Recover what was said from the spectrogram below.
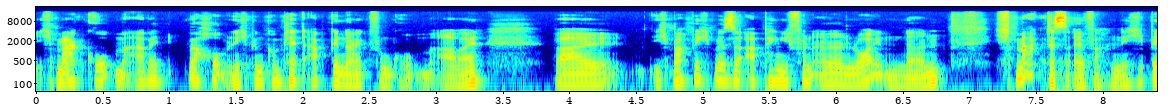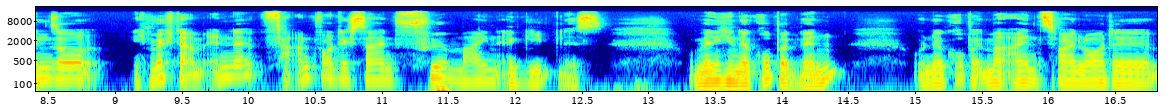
ich mag Gruppenarbeit überhaupt nicht. Ich bin komplett abgeneigt von Gruppenarbeit, weil ich mache mich immer so abhängig von anderen Leuten dann. Ich mag das einfach nicht. Ich bin so, ich möchte am Ende verantwortlich sein für mein Ergebnis. Und wenn ich in der Gruppe bin und in der Gruppe immer ein, zwei Leute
